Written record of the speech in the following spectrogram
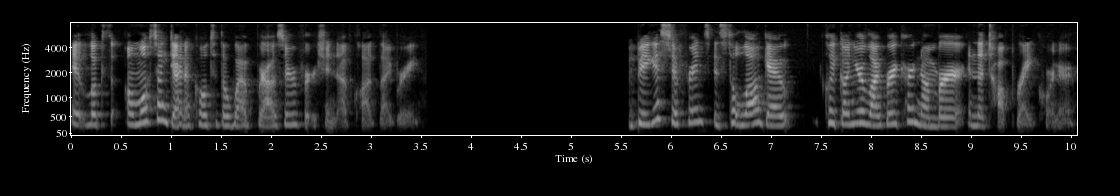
It looks almost identical to the web browser version of Cloud Library. The biggest difference is to log out, click on your library card number in the top right corner.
